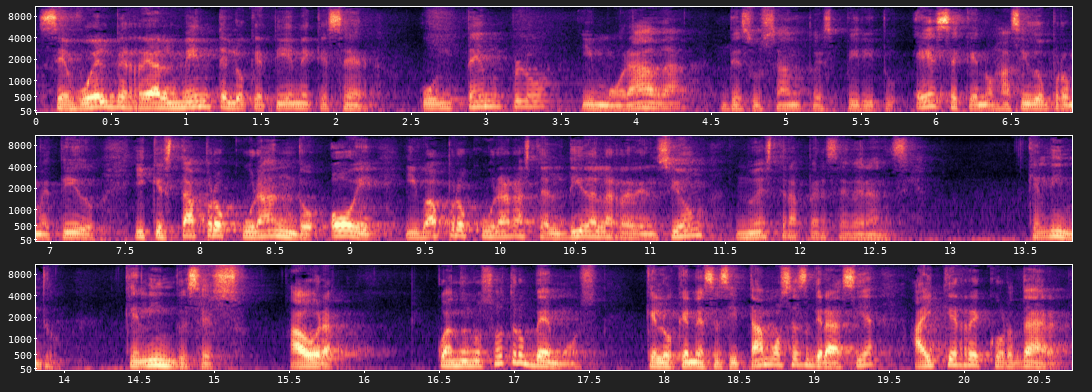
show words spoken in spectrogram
se vuelve realmente lo que tiene que ser, un templo y morada de su Santo Espíritu, ese que nos ha sido prometido y que está procurando hoy y va a procurar hasta el día de la redención nuestra perseverancia. Qué lindo, qué lindo es eso. Ahora, cuando nosotros vemos que lo que necesitamos es gracia, hay que recordar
